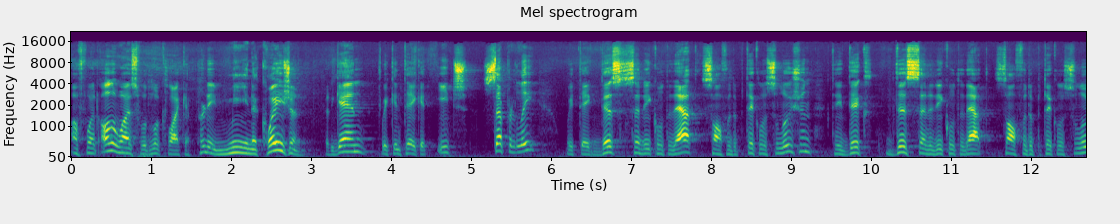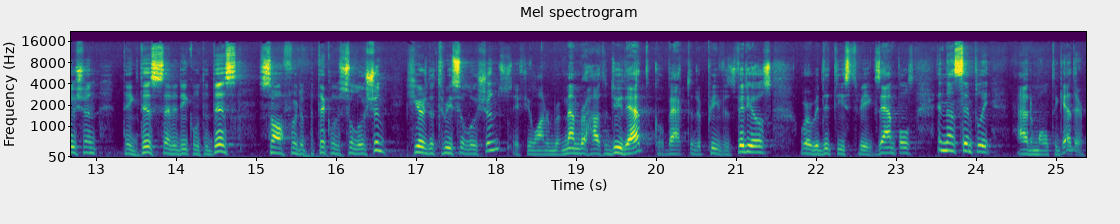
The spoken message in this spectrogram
of what otherwise would look like a pretty mean equation. But again we can take it each separately we take this, set it equal to that, solve for the particular solution. Take this, this, set it equal to that, solve for the particular solution. Take this, set it equal to this, solve for the particular solution. Here are the three solutions. If you want to remember how to do that, go back to the previous videos where we did these three examples, and then simply add them all together.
